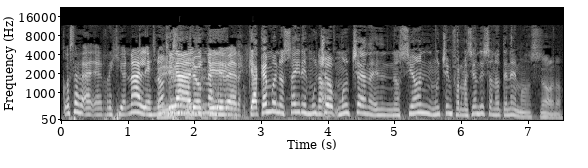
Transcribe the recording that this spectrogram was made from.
cosas eh, regionales, ¿no? Claro, que, que, acá en Buenos Aires mucho mucha noción, mucha información de eso no tenemos. No, no.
